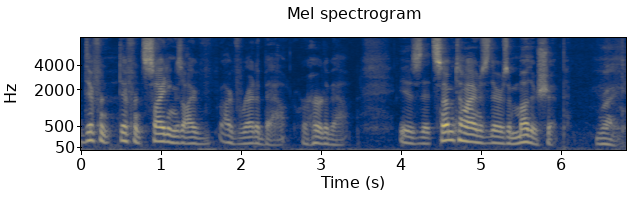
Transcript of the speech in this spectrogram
different different sightings I've I've read about or heard about is that sometimes there's a mothership, right.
